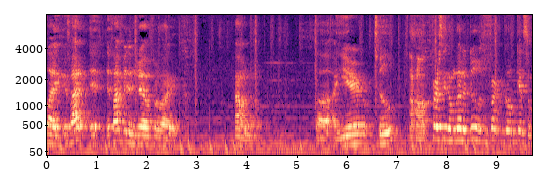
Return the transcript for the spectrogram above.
Like if I if I've been in jail for like I don't know uh, a year, two. Uh huh. First thing I'm gonna do is fucking go get some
